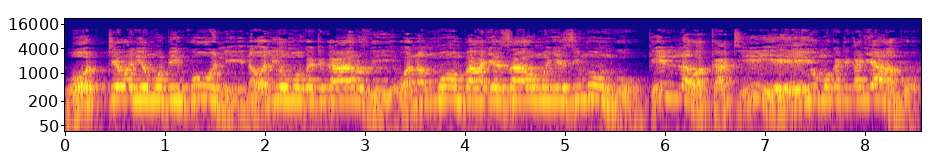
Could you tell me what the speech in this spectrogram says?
Wote waliomo mbinguni na waliomo katika ardhi wanamwomba haja zao Mwenyezi Mungu kila wakati yeye yumo katika jambo.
